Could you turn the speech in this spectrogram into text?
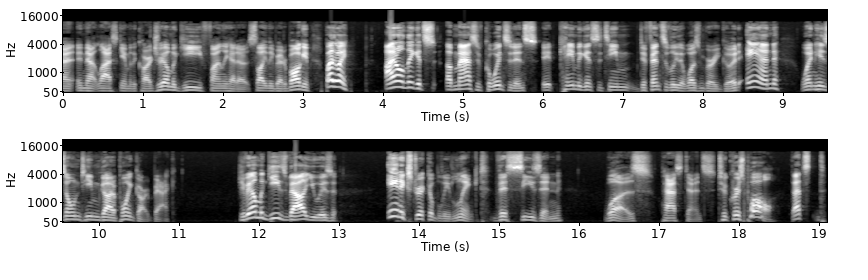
Uh, in that last game of the card. JaVale McGee finally had a slightly better ball game. By the way, I don't think it's a massive coincidence. It came against a team defensively that wasn't very good, and when his own team got a point guard back. JaVale McGee's value is inextricably linked this season, was, past tense, to Chris Paul. That's, I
